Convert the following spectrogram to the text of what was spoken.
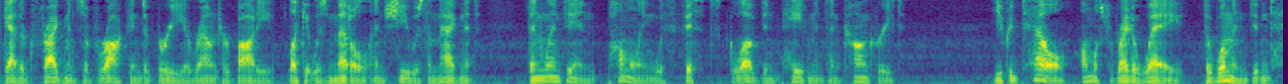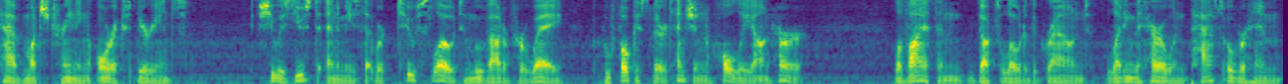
gathered fragments of rock and debris around her body like it was metal and she was the magnet, then went in, pummeling with fists gloved in pavement and concrete. You could tell, almost right away, the woman didn't have much training or experience. She was used to enemies that were too slow to move out of her way, who focused their attention wholly on her. Leviathan ducked low to the ground, letting the heroine pass over him,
